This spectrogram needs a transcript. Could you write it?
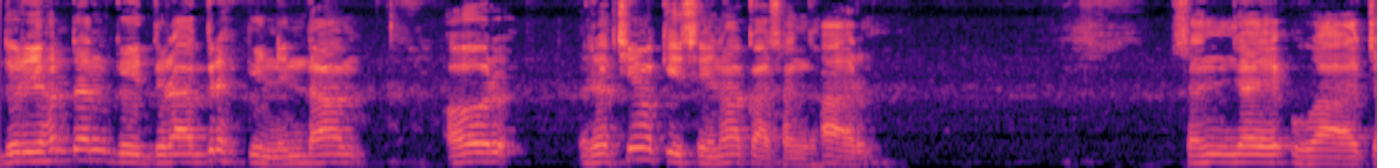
दुर्योधन के दुराग्रह की निंदा और रथियों की सेना का संहार। संजय उवाच,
